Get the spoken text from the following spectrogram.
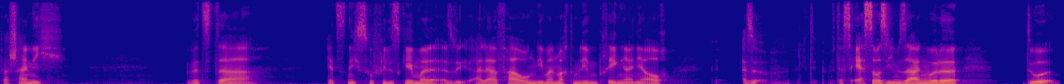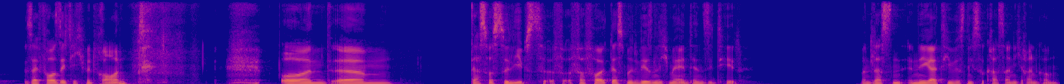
wahrscheinlich wird es da jetzt nicht so vieles geben, weil also alle Erfahrungen, die man macht im Leben, prägen einen ja auch. Also das Erste, was ich ihm sagen würde, du sei vorsichtig mit Frauen und ähm, das, was du liebst, verfolg das mit wesentlich mehr Intensität und lass ein Negatives nicht so krass an dich rankommen.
